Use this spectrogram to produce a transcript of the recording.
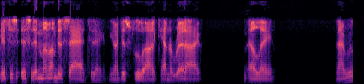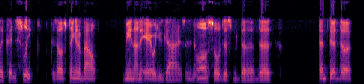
it's just it's I'm just sad today. You know, I just flew out of Canada, red eye, from L.A. And I really couldn't sleep because I was thinking about being on the air with you guys, and also just the the the the, the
